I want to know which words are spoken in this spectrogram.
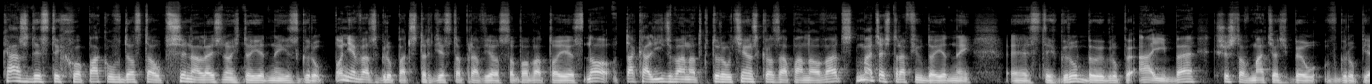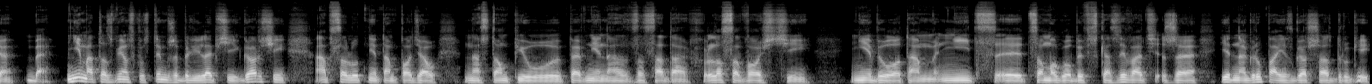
każdy z tych chłopaków dostał przynależność do jednej z grup, ponieważ grupa 40 prawie osobowa to jest no, taka liczba, nad którą ciężko zapanować. Maciaś trafił do jednej e, z tych grup, były grupy A i B, Krzysztof Maciaś był w grupie B. Nie ma to związku z tym, że byli lepsi i gorsi, absolutnie tam podział nastąpił pewnie na zasadach losowości, nie było tam nic, y, co mogłoby wskazywać, że jedna grupa jest gorsza od drugiej.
